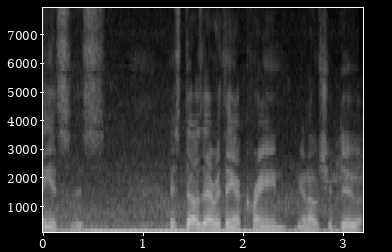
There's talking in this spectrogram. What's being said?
Think it's, it's, this does everything a crane, you know, should do.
